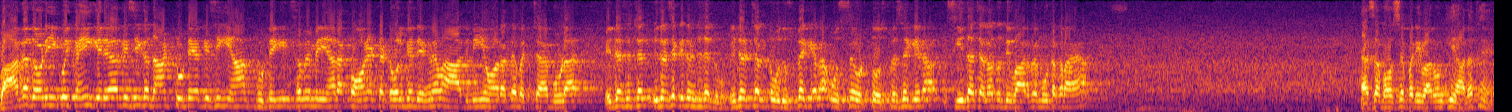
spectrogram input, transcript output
भागा दौड़ी, कोई कहीं गिरेगा, किसी का दांत टूटेगा, किसी की आँख फूटेगी समय में रहा कौन है? टटोल के देख रहे हैं आदमी है, औरत है, बच्चा है, बूढ़ा है। इधर से चल, इधर से किधर से चलो? इधर चल तो उस पर गिरा, उससे उठ तो उस पर से गिरा, सीधा चला तो दीवार पे मुँह टकराया। ऐसा बहुत से परिवारों की हालत है।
